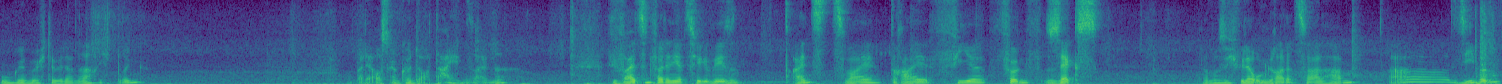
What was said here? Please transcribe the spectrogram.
Google möchte wieder Nachricht bringen. Bei der Ausgang könnte auch dahin sein, ne? Wie weit sind wir denn jetzt hier gewesen? 1, 2, 3, 4, 5, 6. Da muss ich wieder ungerade Zahl haben. Ah, 7.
